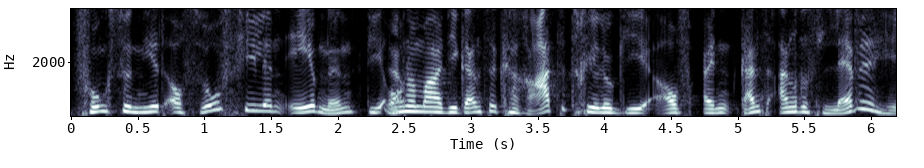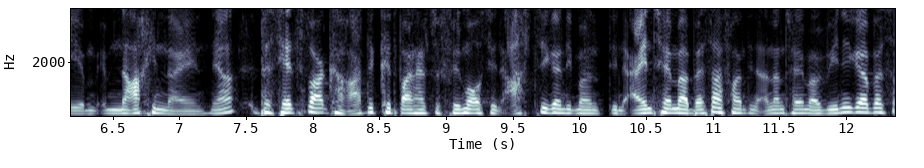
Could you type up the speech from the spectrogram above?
funktioniert auf so vielen Ebenen, die ja. auch nochmal die ganze Karate-Trilogie auf ein ganz anderes Level heben im Nachhinein, ja. Bis jetzt war Karate Kid waren halt so Filme aus den 80ern, die man den einen Teil mal besser fand, den anderen Teil mal weniger besser.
